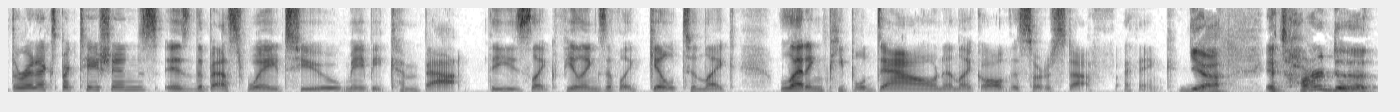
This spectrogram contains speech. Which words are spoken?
the right expectations is the best way to maybe combat these like feelings of like guilt and like letting people down and like all this sort of stuff, I think. Yeah. It's hard to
